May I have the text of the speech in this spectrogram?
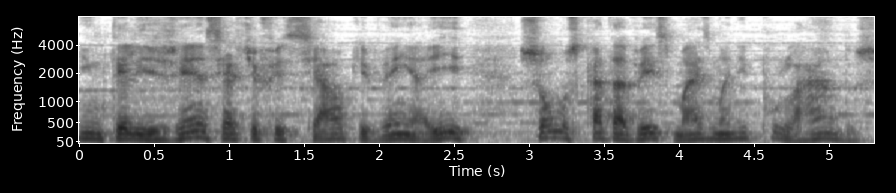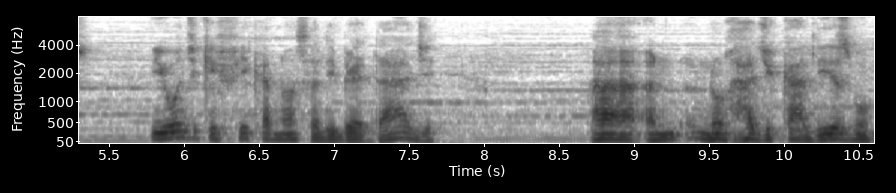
inteligência artificial que vem aí, somos cada vez mais manipulados. E onde que fica a nossa liberdade? Ah, no radicalismo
